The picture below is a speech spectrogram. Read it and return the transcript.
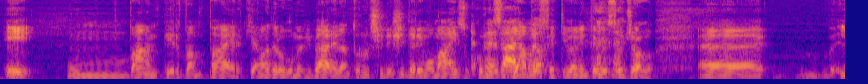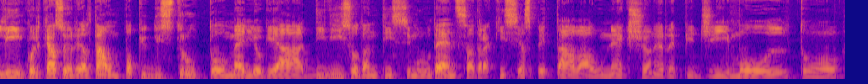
e un Vampire, Vampire, chiamatelo come vi pare, tanto non ci decideremo mai su come si Esatto. chiama effettivamente questo gioco. Eh, lì in quel caso in realtà un po' più distrutto, o meglio che ha diviso tantissimo l'utenza tra chi si aspettava un action RPG molto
